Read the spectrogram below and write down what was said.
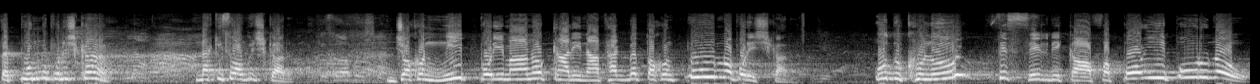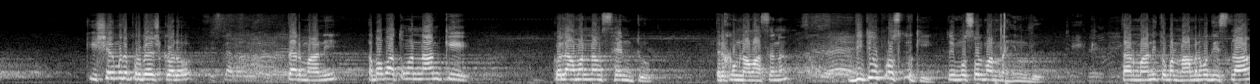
তা পূর্ণ পরিষ্কার না কিছু অপরিষ্কার? যখন নিপ পরিমাণও কারি না থাকবে, তখন পূর্ণ পরিষ্কার। উদখুলু পরিপূর্ণ। কিসের মধ্যে প্রবেশ করো? তার মানি বাবা, তোমার নাম কি? বলে আমার নাম সেন্টু। এরকম নাম আছে না? দ্বিতীয় প্রশ্ন কি? তুই মুসলমান না হিন্দু? তার মানে তোমার নামের মধ্যে ইসলাম?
